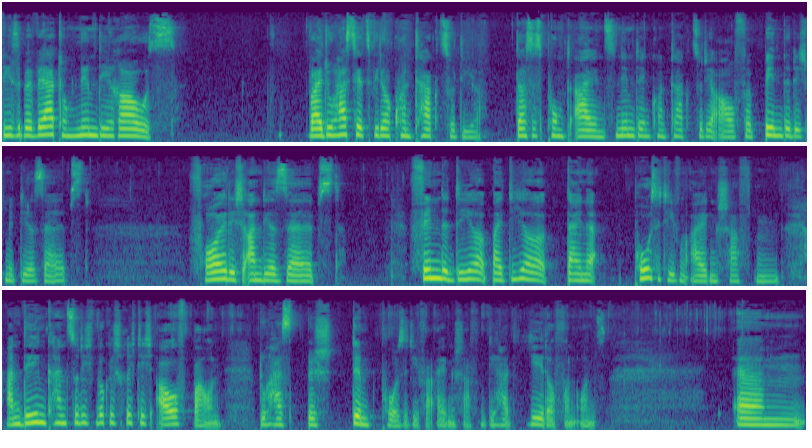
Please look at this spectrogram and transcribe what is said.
diese Bewertung nimm die raus, weil du hast jetzt wieder Kontakt zu dir. Das ist Punkt 1. Nimm den Kontakt zu dir auf, verbinde dich mit dir selbst. Freu dich an dir selbst. Finde dir bei dir deine positiven Eigenschaften. An denen kannst du dich wirklich richtig aufbauen. Du hast bestimmt positive Eigenschaften, die hat jeder von uns. Ähm,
